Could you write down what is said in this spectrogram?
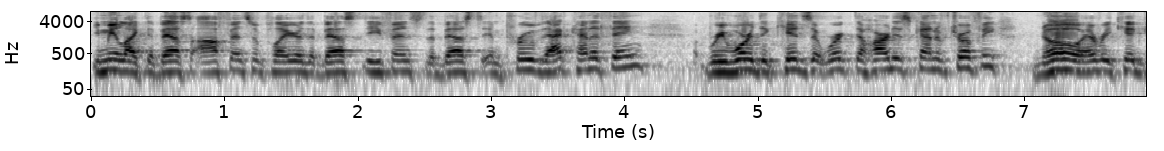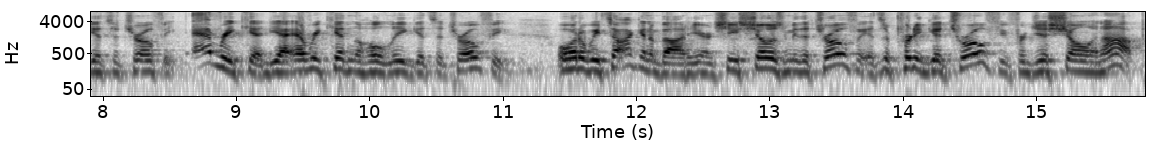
You mean like the best offensive player, the best defense, the best improved, that kind of thing? reward the kids that work the hardest kind of trophy? No, every kid gets a trophy. Every kid, yeah, every kid in the whole league gets a trophy. What are we talking about here? And she shows me the trophy. It's a pretty good trophy for just showing up,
